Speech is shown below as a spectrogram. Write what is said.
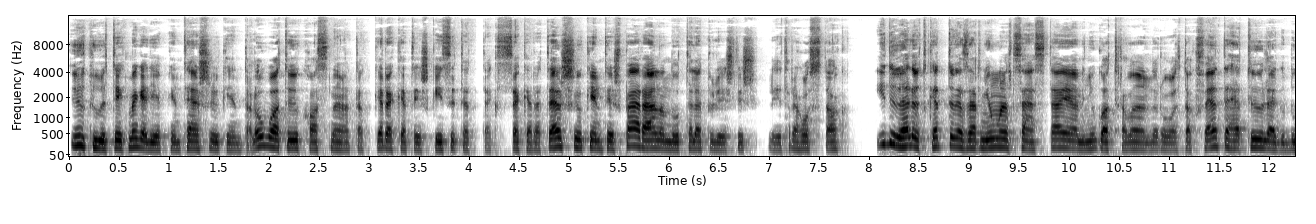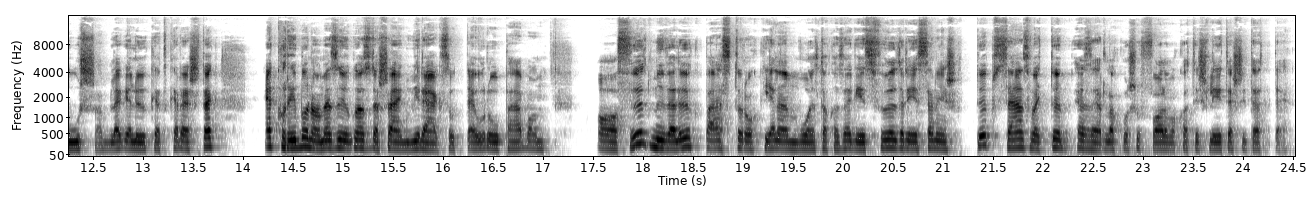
Ők ülték meg egyébként elsőként a lovat, ők használtak kereket és készítettek szekeret elsőként, és pár állandó települést is létrehoztak. Idő előtt 2800 táján nyugatra vándoroltak, feltehetőleg dúsabb legelőket kerestek, ekkoriban a mezőgazdaság virágzott Európában. A földművelők, pásztorok jelen voltak az egész földrészen, és több száz vagy több ezer lakosú falvakat is létesítettek.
